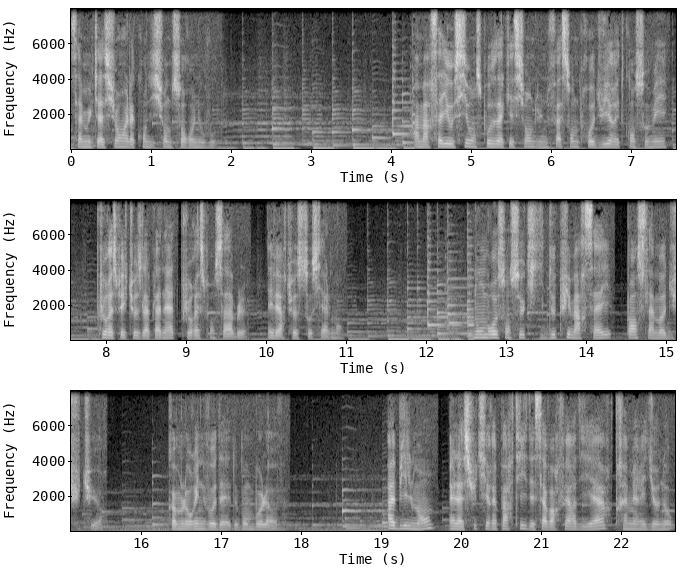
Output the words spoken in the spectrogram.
Sa mutation est la condition de son renouveau. À Marseille aussi, on se pose la question d'une façon de produire et de consommer plus respectueuse de la planète, plus responsable et vertueuse socialement. Nombreux sont ceux qui, depuis Marseille, pensent la mode du futur, comme Laurine Vaudet de Bombolov. Habilement, elle a su tirer parti des savoir-faire d'hier, très méridionaux,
